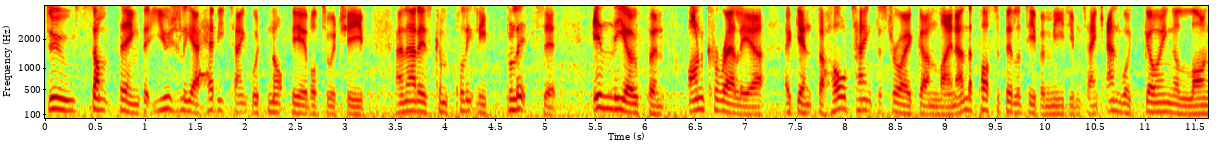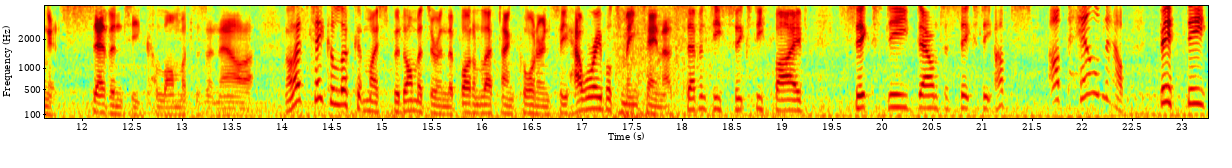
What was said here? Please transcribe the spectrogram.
do something that usually a heavy tank would not be able to achieve, and that is completely blitz it in the open on Karelia against a whole tank destroyer gun line and the possibility of a medium tank, and we're going along at 70 kilometers an hour. Now let's take a look at my speedometer in the bottom left-hand corner and see how we're able to maintain that 70, 65, 60, down to 60, up, uphill now, 50,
